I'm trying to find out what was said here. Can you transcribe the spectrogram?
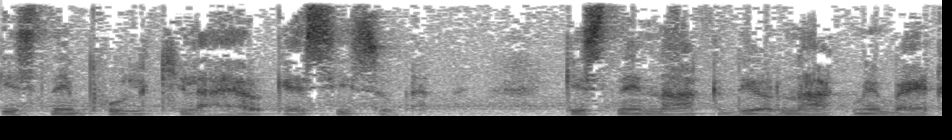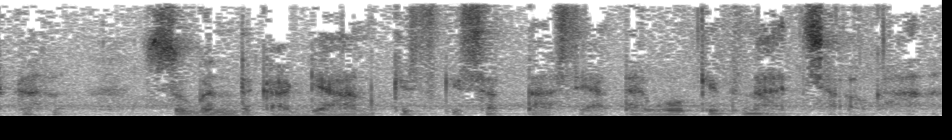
किसने फूल खिलाया और कैसी सुगंध? किसने नाक दी और नाक में बैठकर सुगंध का ज्ञान किसकी सत्ता से आता है? वो कितना अच्छा होगा।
